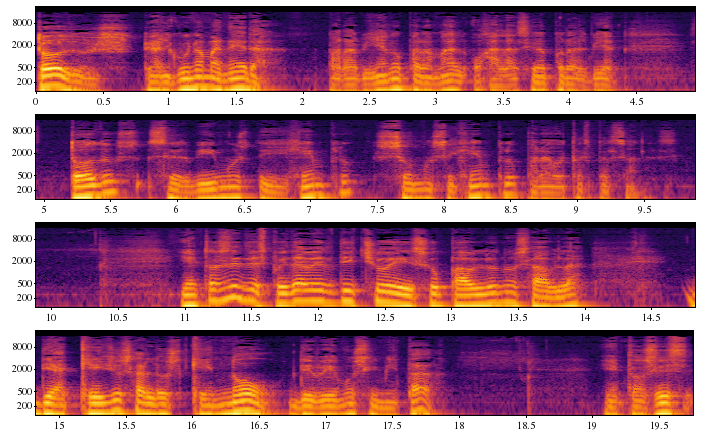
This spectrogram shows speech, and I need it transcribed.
Todos, de alguna manera, para bien o para mal, ojalá sea para el bien, todos servimos de ejemplo, somos ejemplo para otras personas. Y entonces después de haber dicho eso, Pablo nos habla de aquellos a los que no debemos imitar. Y entonces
